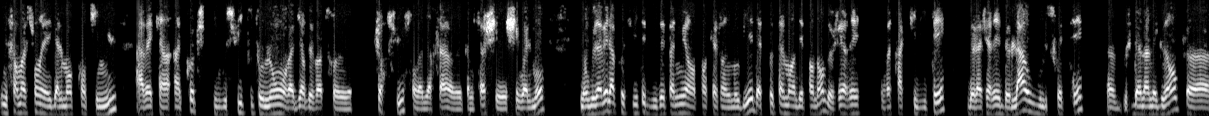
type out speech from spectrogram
une formation également continue avec un, coach qui vous suit tout au long, on va dire, de votre cursus, on va dire ça comme ça chez, chez Wellmo. Donc vous avez la possibilité de vous épanouir en tant qu'agent immobilier, d'être totalement indépendant, de gérer votre activité, de la gérer de là où vous le souhaitez. Euh, je donne un exemple. Euh,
